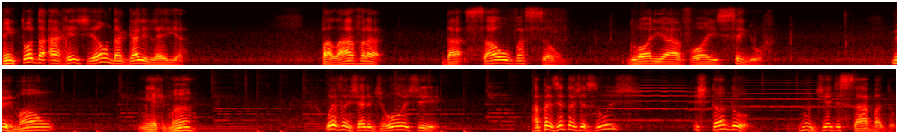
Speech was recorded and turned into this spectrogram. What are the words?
em toda a região da Galileia. Palavra da salvação. Glória a vós, Senhor. Meu irmão, minha irmã, o Evangelho de hoje apresenta Jesus estando num dia de sábado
